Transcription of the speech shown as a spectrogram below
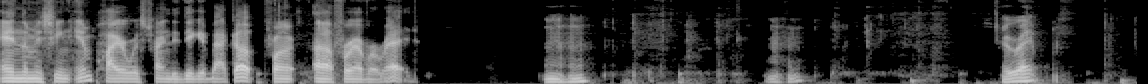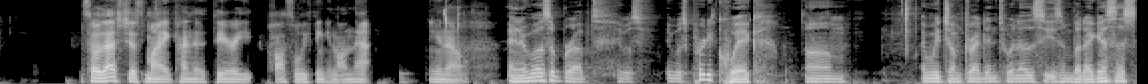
and the Machine Empire was trying to dig it back up for uh, Forever Red. Mm-hmm. Mm-hmm. You're right. So that's just my kind of theory, possibly thinking on that. You know, and it was abrupt. It was it was pretty quick, um, and we jumped right into another season. But I guess that's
